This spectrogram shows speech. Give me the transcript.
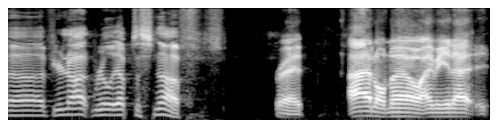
uh, if you're not really up to snuff. Right. I don't know. I mean, I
